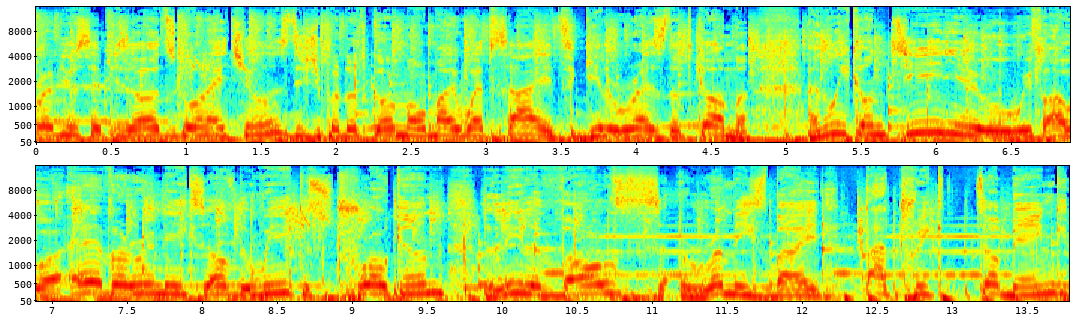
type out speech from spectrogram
previous episodes, go on iTunes, digipod.com or my website, gileverest.com. And we continue with our ever remix of the week, Stroken, Lille Vals, remixed by Patrick Tubbing,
